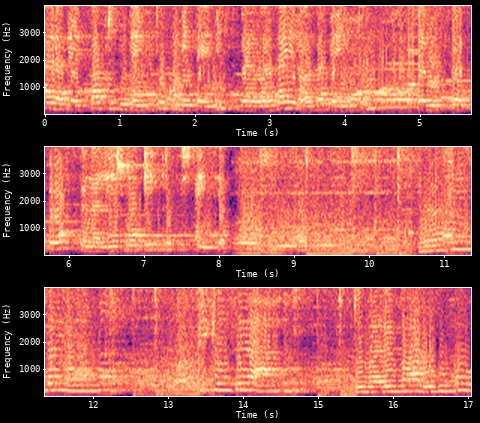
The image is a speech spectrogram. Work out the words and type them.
Agradeço ao presidente do Comitê Miss Belas, Airosa Bento, pelo seu profissionalismo e persistência. Será que? E quem será que vai levar o rumo?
